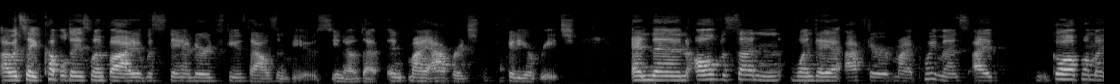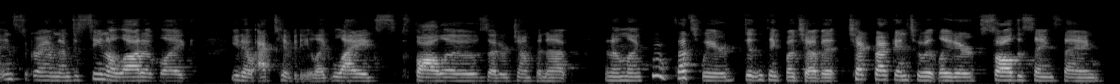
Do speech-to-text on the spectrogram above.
I would say a couple days went by. It was standard few thousand views. You know that in my average video reach, and then all of a sudden one day after my appointments, I go up on my Instagram and I'm just seeing a lot of like you know activity, like likes, follows that are jumping up. And I'm like, hmm, that's weird. Didn't think much of it. Checked back into it later, saw the same thing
